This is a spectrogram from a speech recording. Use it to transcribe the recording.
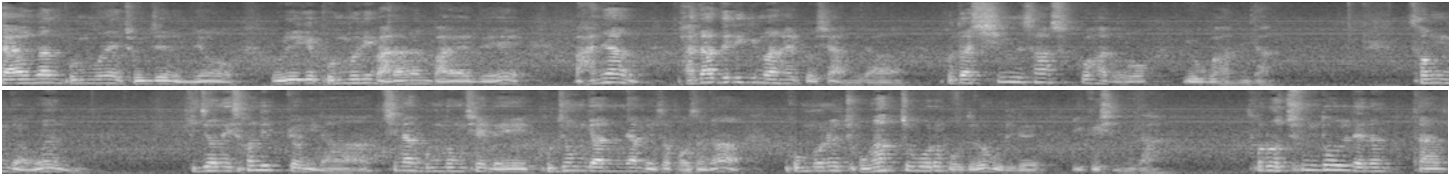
다양한 본문의 존재는요, 우리에게 본문이 말하는 바에 대해 마냥 받아들이기만 할 것이 아니라 보다 심사숙고하도록 요구합니다. 성경은 기존의 선입견이나 신앙 공동체 내의 고정관념에서 벗어나 본문을 종합적으로 보도록 우리를 이끄십니다. 서로 충돌되는 듯한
